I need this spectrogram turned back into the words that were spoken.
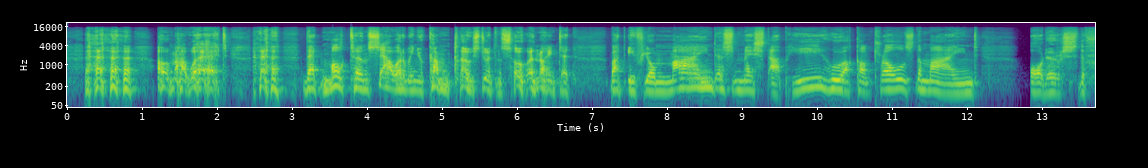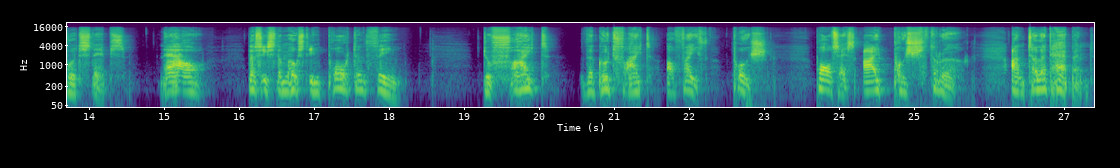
oh my word. that malt turns sour when you come close to it and so anointed. But if your mind is messed up, he who controls the mind orders the footsteps. Now, this is the most important thing to fight the good fight of faith. Push. Paul says, I pushed through until it happened.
